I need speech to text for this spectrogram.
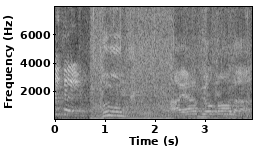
anything! Luke, I am your father.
